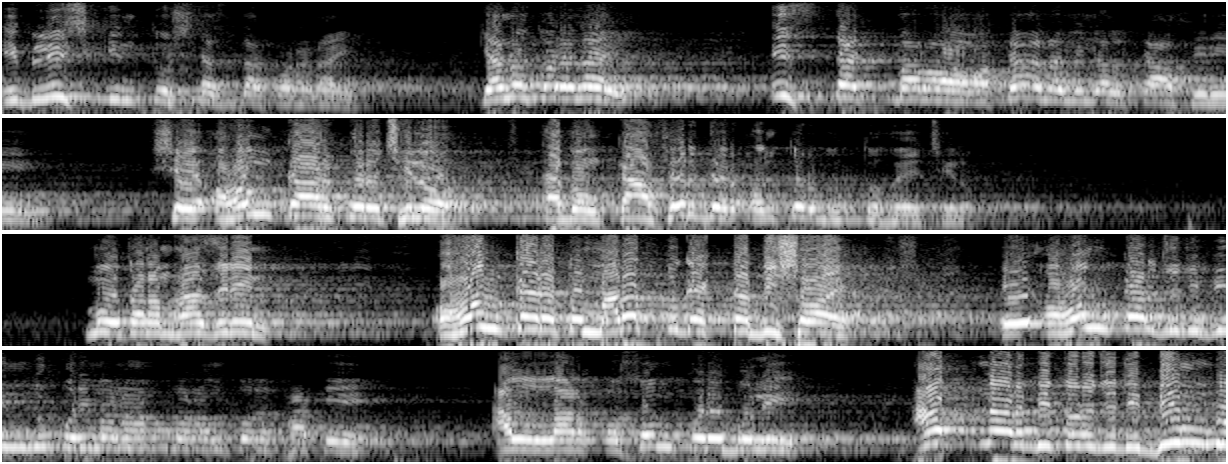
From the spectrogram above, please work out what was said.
ইবলিস কিন্তু সেজদা করে নাই। কেন করে নাই? কাফিরিন। সে অহংকার করেছিল এবং কাফেরদের অন্তর্ভুক্ত হয়েছিল। মুহতারাম হাজিরিন, অহংকার এত মারাত্মক একটা বিষয় এই অহংকার যদি বিন্দু পরিমাণ আপনার অন্তরে থাকে, আল্লাহর কসম করে বলি, আপনার ভিতরে যদি বিন্দু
